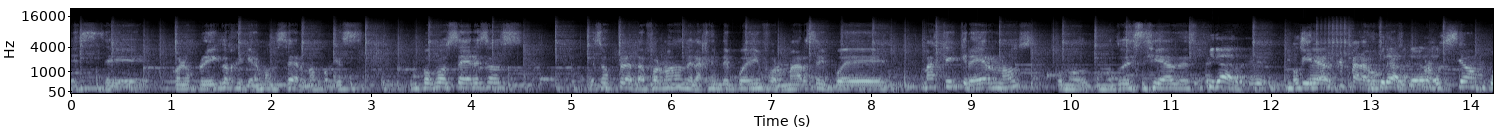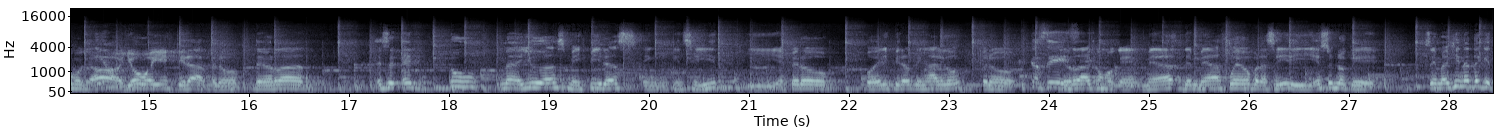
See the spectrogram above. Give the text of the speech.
este, con los proyectos que queremos hacer, ¿no? Porque es un poco ser esos, esos plataformas donde la gente puede informarse y puede, más que creernos, como, como tú decías, este, inspirar, eh, inspirarse para buscar información. Como que, oh, yo voy a inspirar, pero de verdad es tú me ayudas, me inspiras en, seguir y espero poder inspirarte en algo, pero de verdad como que me da, me da fuego para seguir y eso es lo que... O sea, imagínate que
